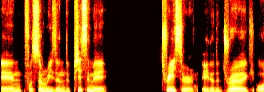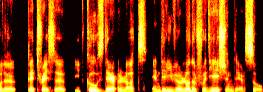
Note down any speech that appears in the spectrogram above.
And for some reason, the PSMA tracer, either the drug or the PET tracer, it goes there a lot and deliver a lot of radiation there. So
